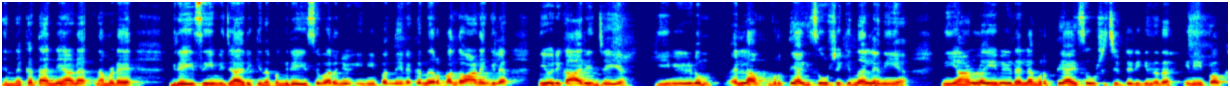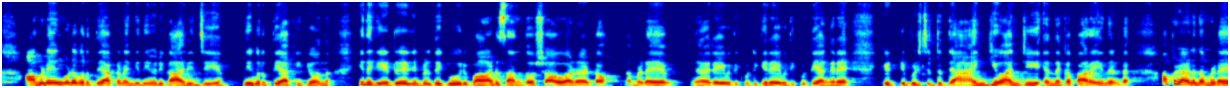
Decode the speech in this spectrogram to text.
എന്നൊക്കെ തന്നെയാണ് നമ്മുടെ ഗ്രേസിയും വിചാരിക്കുന്നത്. അപ്പം ഗ്രേസി പറഞ്ഞു ഇനിയിപ്പം നിനക്ക് നിർബന്ധമാണെങ്കിൽ നീ ഒരു കാര്യം ചെയ്യ. ഈ വീടും എല്ലാം വൃത്തിയാക്കി സൂക്ഷിക്കുന്നതല്ലേ നീ നീയാണല്ലോ ഈ വീടെല്ലാം വൃത്തിയായി സൂക്ഷിച്ചിട്ടിരിക്കുന്നത്. ഇനിയിപ്പം അവിടെയും കൂടെ വൃത്തിയാക്കണമെങ്കിൽ നീ ഒരു കാര്യം ചെയ്യാം. നീ വൃത്തിയാക്കിക്കോ എന്ന് ഇത് കേട്ട് കഴിഞ്ഞപ്പോഴത്തേക്ക് ഒരുപാട് സന്തോഷമാവുകയാണ് കേട്ടോ. നമ്മുടെ രേവതിക്കുട്ടിക്ക് രേവതിക്കുട്ടി അങ്ങനെ കെട്ടിപ്പിടിച്ചിട്ട് താങ്ക് യു ആന്റി എന്നൊക്കെ പറയുന്നുണ്ട്. അപ്പോഴാണ് നമ്മുടെ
